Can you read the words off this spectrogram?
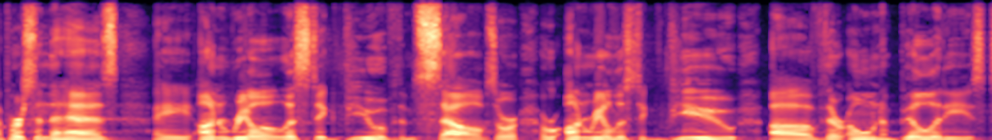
A person that has a unrealistic view of themselves or an unrealistic view of their own abilities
